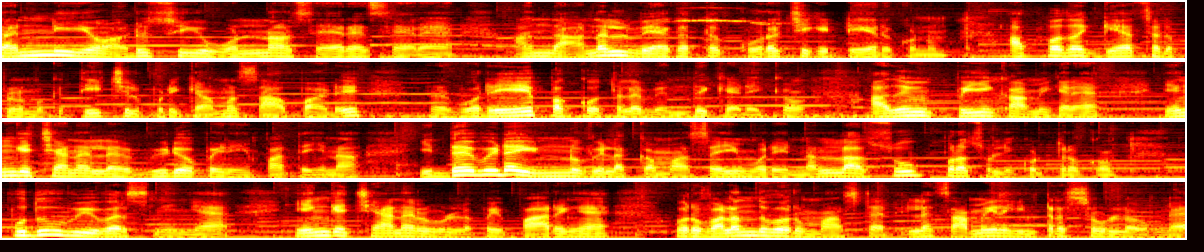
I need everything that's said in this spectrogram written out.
தண்ணியும் அரிசியும் ஒன்றா சேர சேர அந்த அனல் வேகத்தை குறைச்சிக்கிட்டே இருக்கணும். அப்போ தான் கேஸ் அடுப்பில் நமக்கு தீச்சல் பிடிக்காம சாப்பாடு ஒரே பக்குவத்தில் வெந்து கிடைக்கும். அதுவும் இப்பயும் காமிக்கிறேன். எங்கள் சேனலில் வீடியோ போய் நீங்கள் பார்த்தீங்கன்னா இதை விட இன்னும் விளக்கமாக செய்முறை நல்லா சூப்பராக சொல்லி கொடுத்துருக்கோம். புது வியூவர்ஸ் நீங்கள் எங்கள் சேனல் உள்ள போய் பாருங்கள் ஒரு வளர்ந்து வரும் மாஸ்டர் இல்லை சமையல் இன்ட்ரெஸ்ட் உள்ளவங்க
